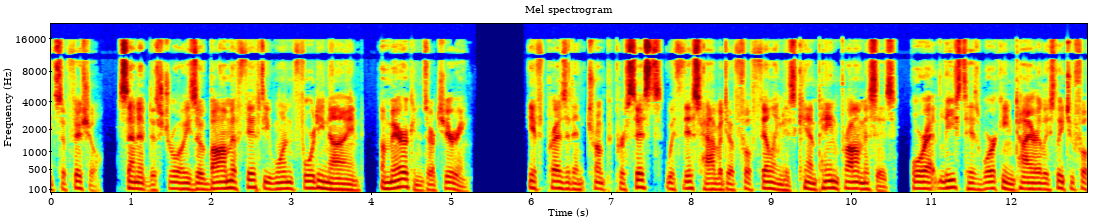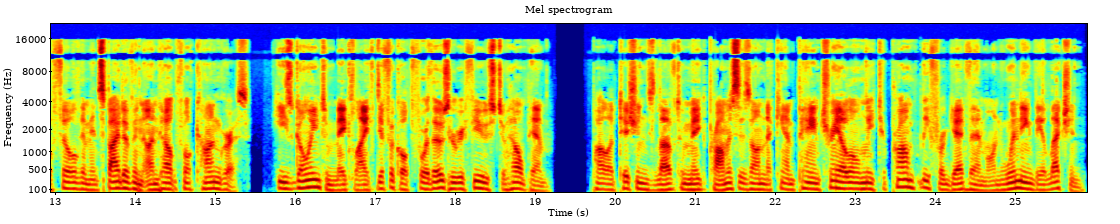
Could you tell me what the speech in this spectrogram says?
It's official, Senate destroys Obama 5149, Americans are cheering. If President Trump persists with this habit of fulfilling his campaign promises, or at least his working tirelessly to fulfill them in spite of an unhelpful Congress, he's going to make life difficult for those who refuse to help him. Politicians love to make promises on the campaign trail only to promptly forget them on winning the election.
